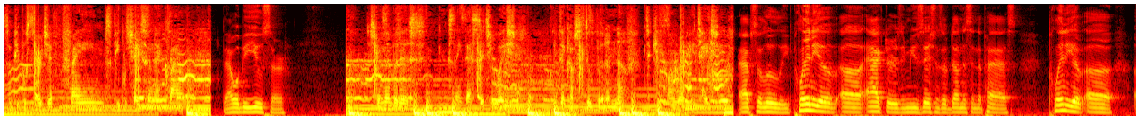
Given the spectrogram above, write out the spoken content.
Some people searching for fame, some people chasing that clout. That would be you, sir. Just remember this. This ain't that situation. You think I'm stupid enough to keep my reputation? Absolutely. Plenty of uh, actors and musicians have done this in the past. Plenty of uh, uh,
